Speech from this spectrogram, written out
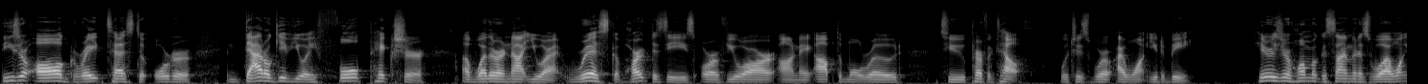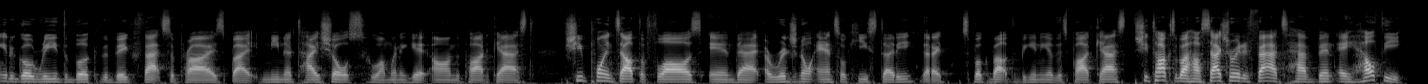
These are all great tests to order, and that'll give you a full picture of whether or not you are at risk of heart disease or if you are on a optimal road to perfect health, which is where I want you to be. Here's your homework assignment as well. I want you to go read the book, The Big Fat Surprise by Nina Teicholz, who I'm going to get on the podcast. She points out the flaws in that original Ancel Keys study that I spoke about at the beginning of this podcast. She talks about how saturated fats have been a healthy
